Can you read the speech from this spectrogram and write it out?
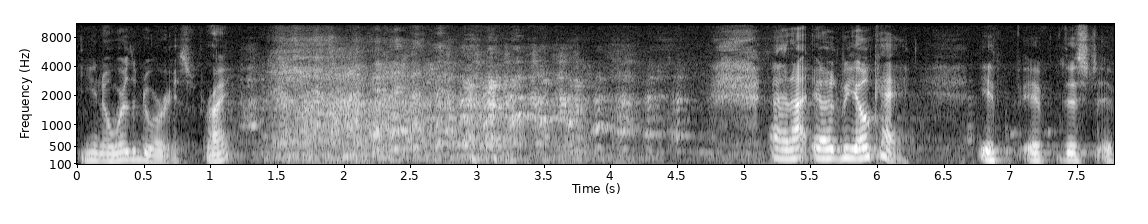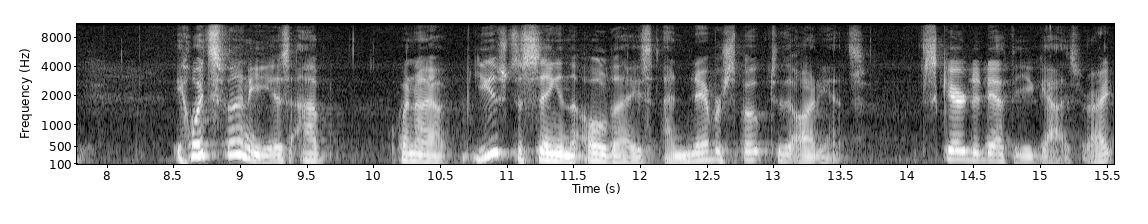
you know where the door is, right? and I, it'll be okay. If, if this, if, what's funny is I, when I used to sing in the old days, I never spoke to the audience. Scared to death of you guys, right?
